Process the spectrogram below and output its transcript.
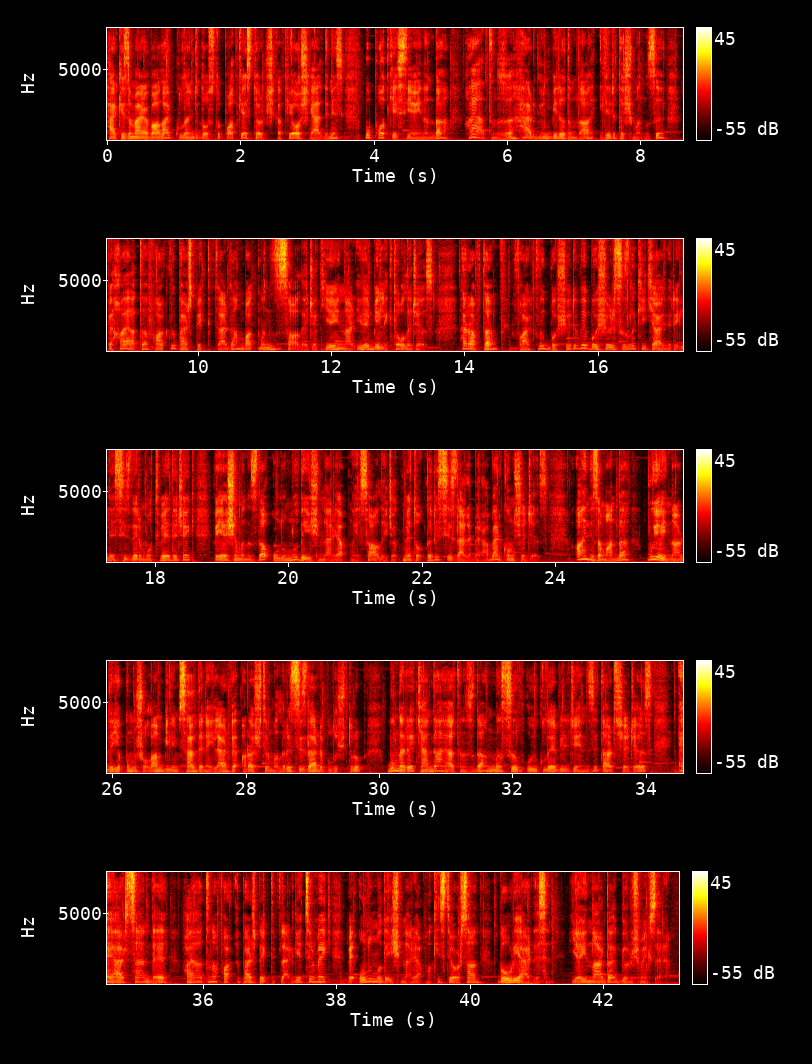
Herkese merhabalar. Kullanıcı Dostu Podcast Turkish Cafe'ye hoş geldiniz. Bu podcast yayınında hayatınızı her gün bir adım daha ileri taşımanızı ve hayata farklı perspektiflerden bakmanızı sağlayacak yayınlar ile birlikte olacağız. Her hafta farklı başarı ve başarısızlık hikayeleriyle sizleri motive edecek ve yaşamınızda olumlu değişimler yapmayı sağlayacak metotları sizlerle beraber konuşacağız. Aynı zamanda bu yayınlarda yapılmış olan bilimsel deneyler ve araştırmaları sizlerle buluşturup bunları kendi hayatınızda nasıl uygulayabileceğinizi tartışacağız. Eğer sen de hayatına farklı perspektifler getirmek ve olumlu değişimler yapmak istiyorsan doğru yerdesin. Yayınlarda görüşmek üzere.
